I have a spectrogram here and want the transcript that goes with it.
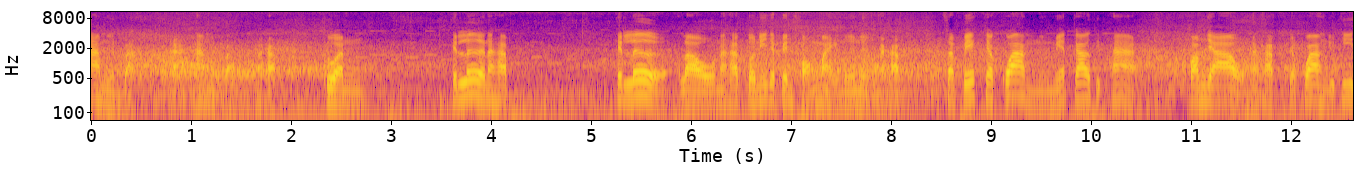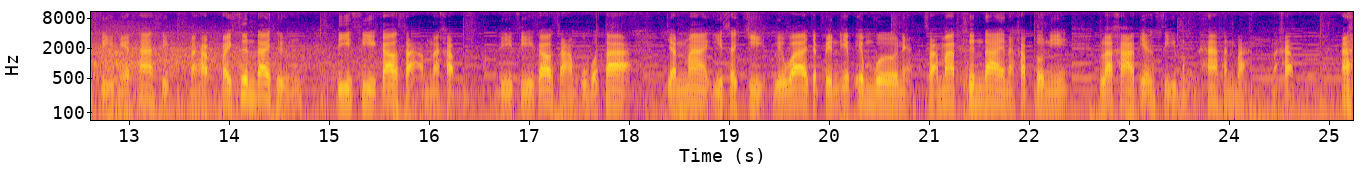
50,000 บาทอ่า50,000 บาทนะครับ ส่วนเทเลอร์นะครับเทเลอร์เรานะครับ ตัวนี้จะเป็นของใหม่มือหนึ่งนะครับ สเปคจะกว้าง 1 เมตร 95 ความยาวนะครับจะกว้างอยู่ที่ 4 เมตร 50 นะครับ ไปขึ้นได้ถึง DC 93 นะครับ DC 93 Kubota ยันมาอิซากิหรือว่าจะเป็น FM w o r เนี่ยสามารถขึ้นได้นะครับ ตัวนี้ราคาเพียง 45,000 บาทนะครับอะ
